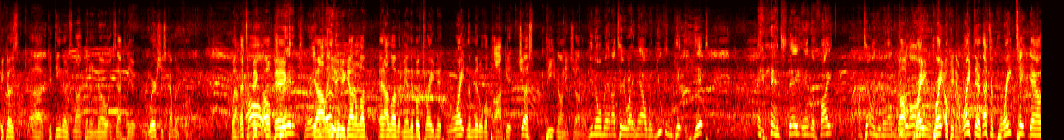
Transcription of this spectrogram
because uh, Katina's not going to know exactly where she's coming from. Wow, that's a big, Oh, oh, big. Golly, you, you gotta love, and I love it, man. They're both trading it right in the middle of the pocket, just beating on each other. You know, man, I'll tell you right now, when you can get hit and stay in the fight, I'm telling you, man, you Oh, great, here. great. Okay, now right there, that's a great takedown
